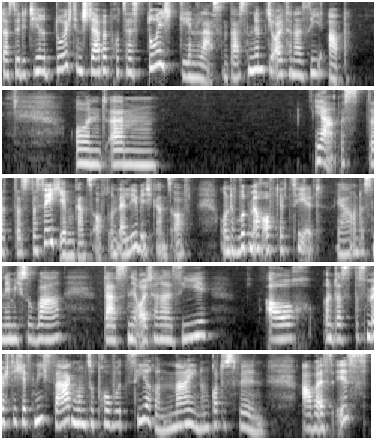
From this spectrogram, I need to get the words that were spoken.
dass wir die Tiere durch den Sterbeprozess durchgehen lassen. Das nimmt die Euthanasie ab. Und ähm, ja, das, das, das, das sehe ich eben ganz oft und erlebe ich ganz oft. Und das wird mir auch oft erzählt. Ja, und das nehme ich so wahr, dass eine Euthanasie auch, und das, das möchte ich jetzt nicht sagen, um zu provozieren, nein, um Gottes Willen. Aber es ist,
